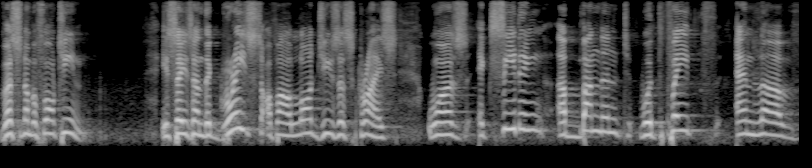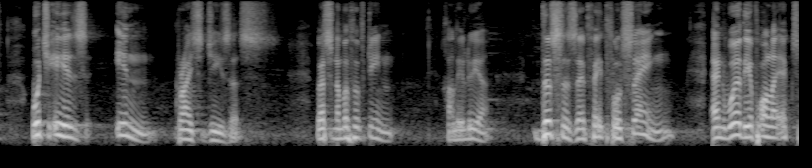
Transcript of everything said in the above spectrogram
Verse number 14. It says, And the grace of our Lord Jesus Christ was exceeding abundant with faith and love which is in Christ Jesus. Verse number 15. Hallelujah. This is a faithful saying and worthy of all ex-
